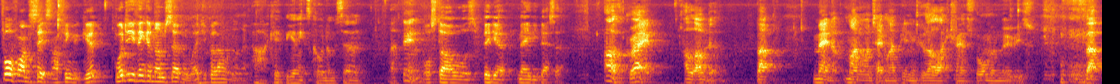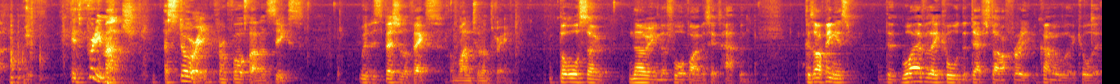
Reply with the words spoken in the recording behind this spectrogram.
four five six I think are good. What do you think of number seven? Where'd you put that one on there? Oh, I keep forgetting it's called number seven. I think. Or Star Wars bigger maybe better. Oh, it's great. I loved it. But may not, might not want to take my opinion because I like Transformer movies. but it's pretty much a story from 4, 5, and 6 with the special effects of 1, 2, and 3. But also knowing that four five and six happened because I think it's the, whatever they called the Death Star three. I can't remember what they called it.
